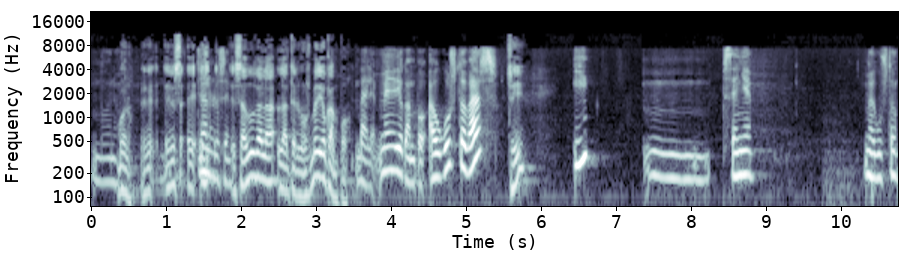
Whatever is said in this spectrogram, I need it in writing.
Bueno, Bueno, en, en esa, es- duda la, la tenemos. Medio campo. vale, medio campo. Augusto Vas ¿Sí? y Señé. Me gustó.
